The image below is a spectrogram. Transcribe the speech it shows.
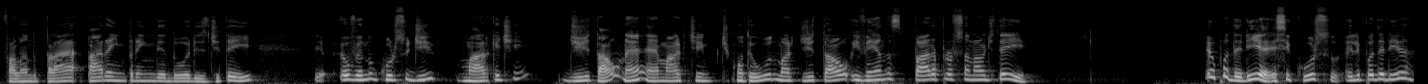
falando pra, para empreendedores de TI, eu, eu vendo um curso de marketing digital, né? É marketing de conteúdo, marketing digital e vendas para profissional de TI. Eu poderia, esse curso, ele poderia,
